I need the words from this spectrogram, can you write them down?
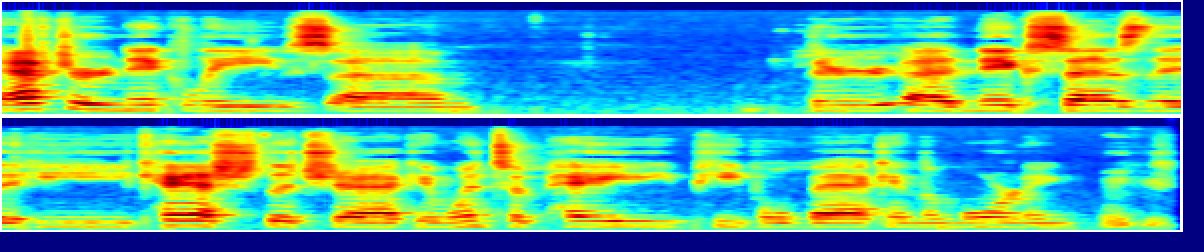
after Nick leaves, um, there uh, Nick says that he cashed the check and went to pay people back in the morning. Mhm.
